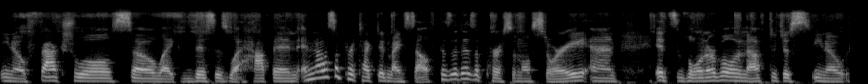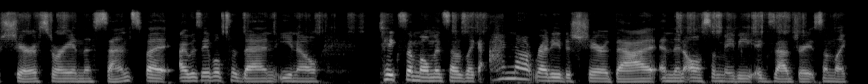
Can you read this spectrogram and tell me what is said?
you know, factual. So, like, this is what happened. And it also protected myself because it is a personal story and it's vulnerable enough to just, you know, share a story in this sense. But I was able to then, you know, take some moments I was like, I'm not ready to share that. And then also maybe exaggerate some like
